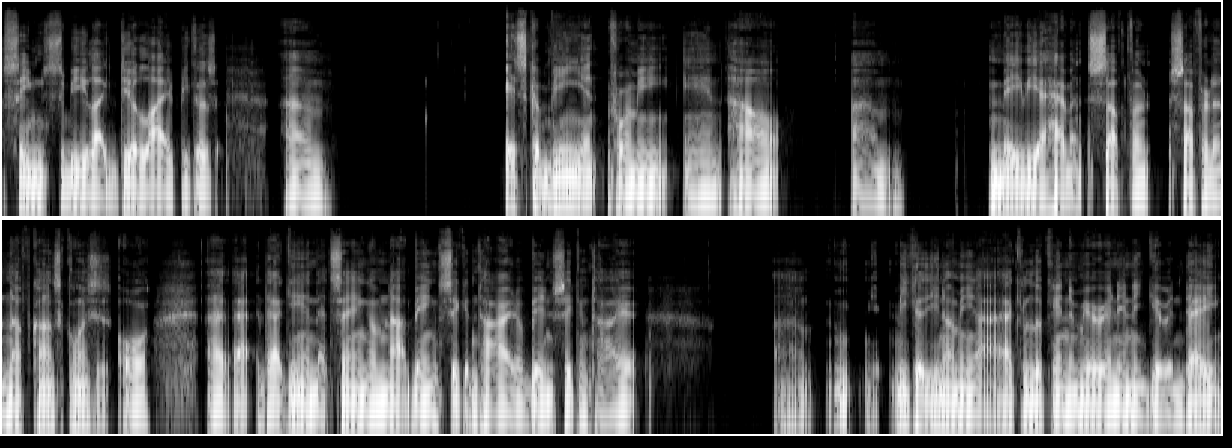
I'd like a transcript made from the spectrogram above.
seems to be like dear life because um, it's convenient for me and how um, maybe I haven't suffered suffered enough consequences, or uh, again, that saying of not being sick and tired of being sick and tired. Um, because you know, I mean, I, I, can look in the mirror in any given day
